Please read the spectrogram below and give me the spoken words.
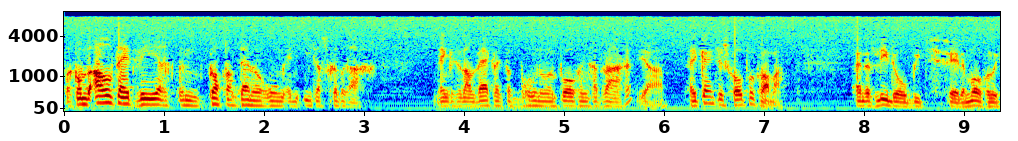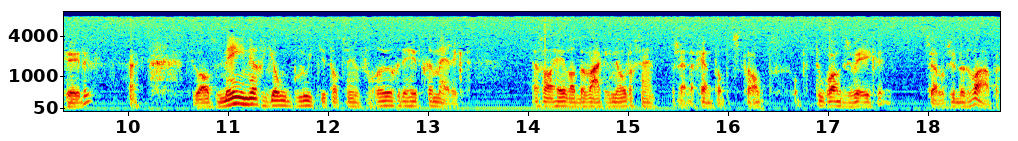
Er komt altijd weer een Gotterdämmerung in ieders gedrag. Denken ze dan werkelijk dat Bruno een poging gaat wagen? Ja, hij kent je schoolprogramma. En het Lido biedt vele mogelijkheden. Zoals menig jong bloedje tot zijn vreugde heeft gemerkt. Er zal heel wat bewaking nodig zijn. Er zijn agenten op het strand, op de toegangswegen, zelfs in het water.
